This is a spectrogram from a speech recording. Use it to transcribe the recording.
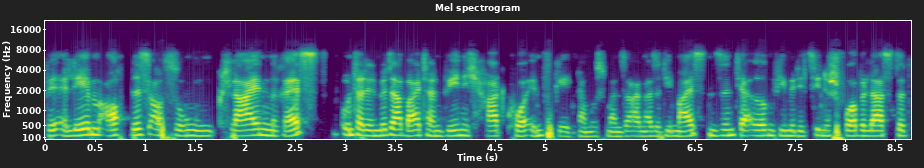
Wir erleben auch bis auf so einen kleinen Rest unter den Mitarbeitern wenig Hardcore-Impfgegner, muss man sagen. Also die meisten sind ja irgendwie medizinisch vorbelastet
